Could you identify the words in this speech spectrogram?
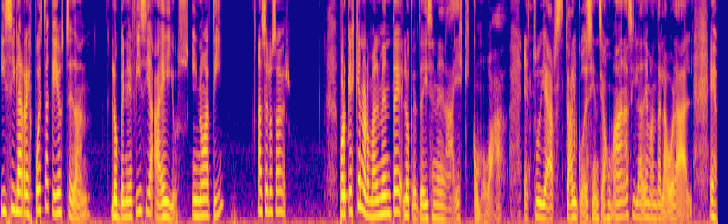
Y si la respuesta que ellos te dan los beneficia a ellos y no a ti, hácelo saber. Porque es que normalmente lo que te dicen es, ay, es que cómo vas a estudiar algo de ciencias humanas y la demanda laboral es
